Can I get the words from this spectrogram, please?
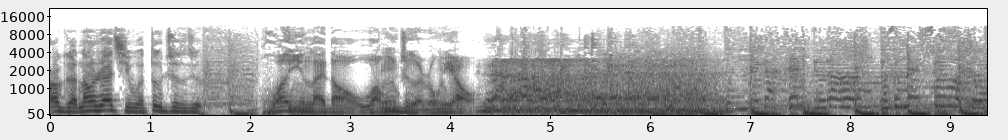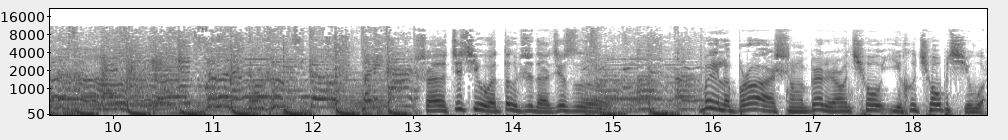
二哥能燃起我斗志的就，欢迎来到王者荣耀。说激起我斗志的就是，为了不让身边的人瞧以后瞧不起我。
